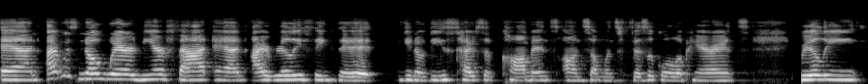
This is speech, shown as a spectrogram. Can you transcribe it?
And i was nowhere near fat. And i really think that you know these types of comments on someone's physical appearance really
